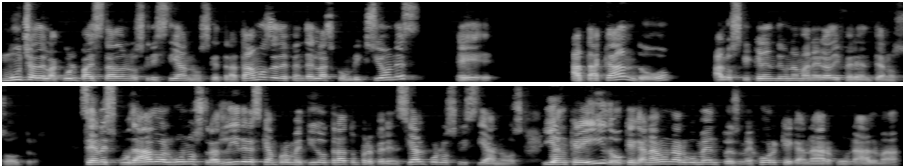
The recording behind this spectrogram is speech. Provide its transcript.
mucha de la culpa ha estado en los cristianos, que tratamos de defender las convicciones eh, atacando a los que creen de una manera diferente a nosotros. Se han escudado algunos tras líderes que han prometido trato preferencial por los cristianos y han creído que ganar un argumento es mejor que ganar un alma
